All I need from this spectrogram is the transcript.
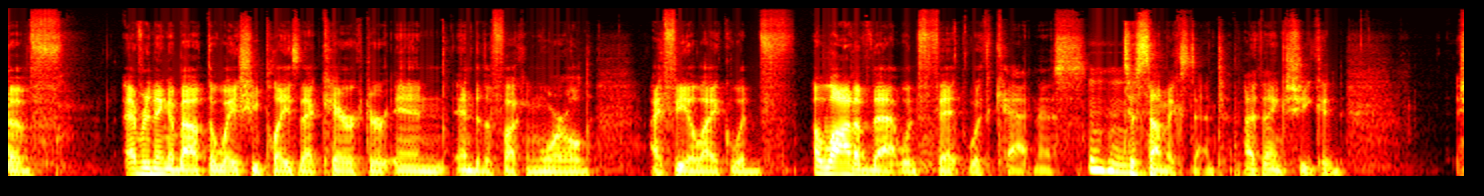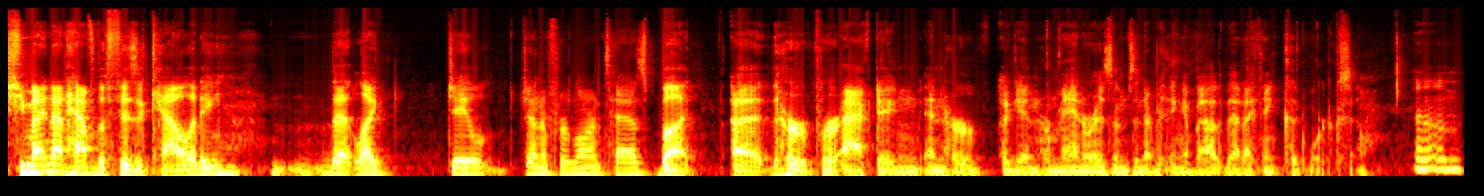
of everything about the way she plays that character in Into the Fucking World, I feel like would f- a lot of that would fit with Katniss to some extent. I think she could. She might not have the physicality that like J- Jennifer Lawrence has, but uh, her her acting and her again her mannerisms and everything about that I think could work. So Um,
